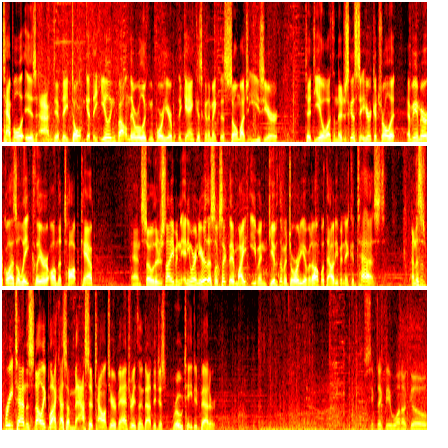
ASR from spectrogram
Temple is active. They don't get the healing fountain they were looking for here, but the gank is going to make this so much easier to deal with. And they're just going to sit here and control it. MVP Miracle has a late clear on the top camp. And so they're just not even anywhere near this. Looks like they might even give the majority of it up without even a contest. And this is pre-10. This is not like Black has a massive talent tier advantage or anything like that. They just rotated better. Seems like they want to go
